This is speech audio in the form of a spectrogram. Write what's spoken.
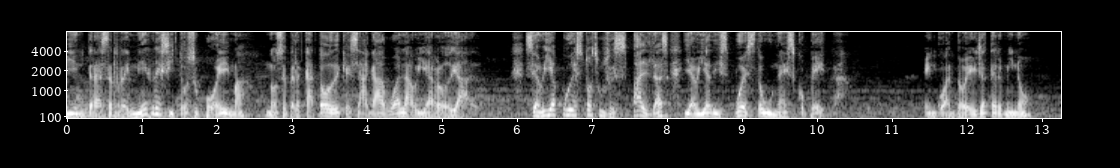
Mientras René recitó su poema, no se percató de que Sagagua la había rodeado. Se había puesto a sus espaldas y había dispuesto una escopeta. En cuanto ella terminó,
